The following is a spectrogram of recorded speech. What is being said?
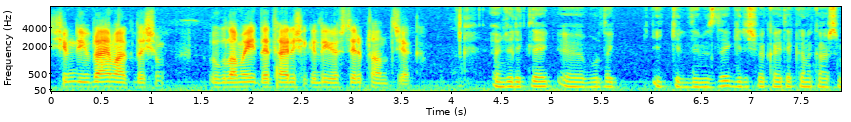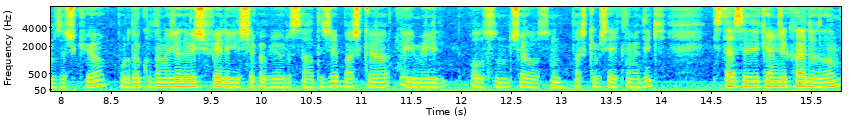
Şimdi İbrahim arkadaşım uygulamayı detaylı şekilde gösterip tanıtacak. Öncelikle e, burada ilk girdiğimizde giriş ve kayıt ekranı karşımıza çıkıyor. Burada kullanıcı adı ve şifreyle giriş yapabiliyoruz sadece. Başka e-mail olsun, şey olsun, başka bir şey eklemedik. İsterseniz ilk önce kaydolalım.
